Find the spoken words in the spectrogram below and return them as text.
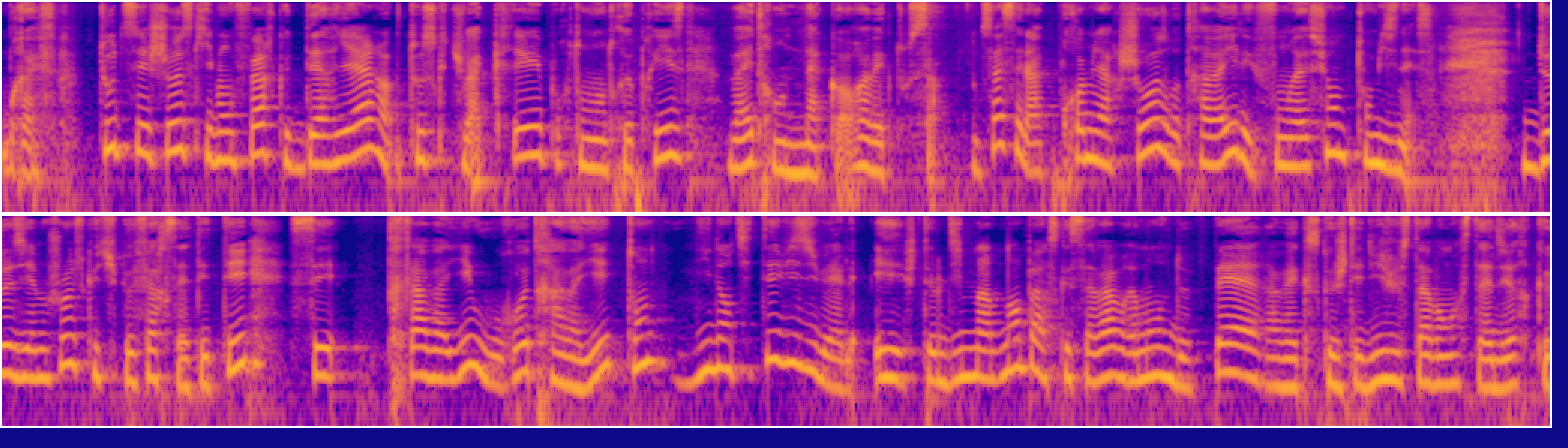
bref, toutes ces choses qui vont faire que derrière, tout ce que tu vas créer pour ton entreprise va être en accord avec tout ça. Donc ça, c'est la première chose, retravailler les fondations de ton business. Deuxième chose que tu peux faire cet été, c'est travailler ou retravailler ton identité visuelle. Et je te le dis maintenant parce que ça va vraiment de pair avec ce que je t'ai dit juste avant. C'est-à-dire que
